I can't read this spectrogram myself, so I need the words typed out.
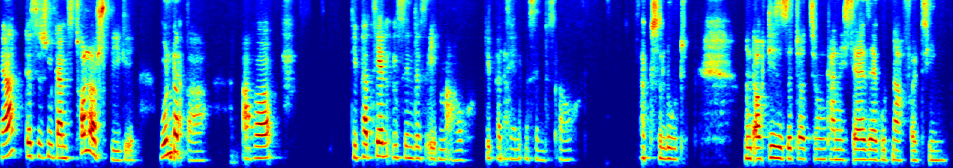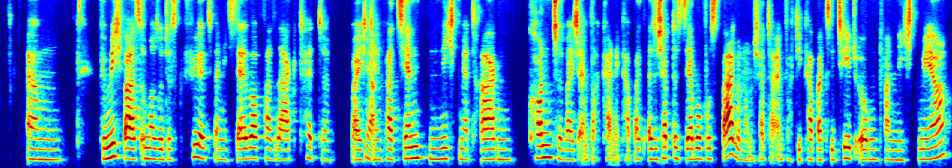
Ja, das ist ein ganz toller Spiegel. Wunderbar. Ja. Aber die Patienten sind es eben auch. Die Patienten ja. sind es auch. Absolut. Und auch diese Situation kann ich sehr, sehr gut nachvollziehen. Ähm, für mich war es immer so das Gefühl, als wenn ich selber versagt hätte, weil ich ja. den Patienten nicht mehr tragen konnte, weil ich einfach keine Kapazität, also ich habe das sehr bewusst wahrgenommen. Ich hatte einfach die Kapazität irgendwann nicht mehr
